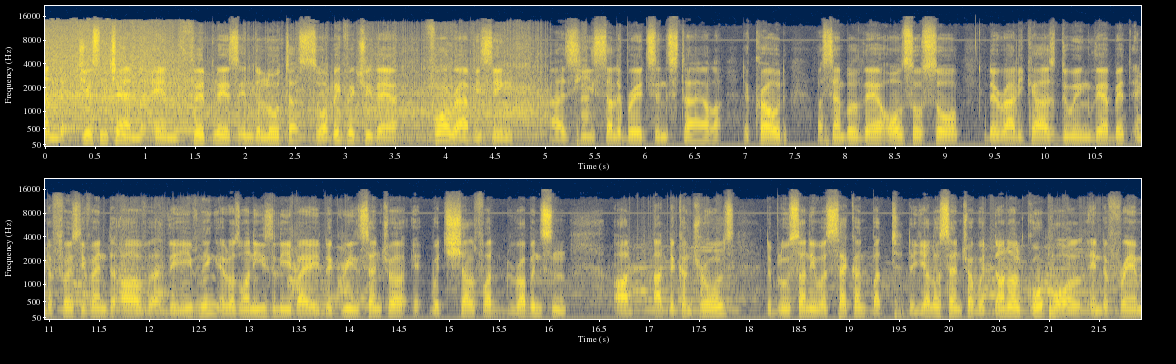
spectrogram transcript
and Jason Chen in third place in the Lotus. So a big victory there for Ravi Singh as he celebrates in style. The crowd assembled there also saw the rally cars doing their bit in the first event of the evening. It was won easily by the Green Sentra with Shelford Robinson at, at the controls. The Blue Sunny was second, but the Yellow Sentra with Donald Gopal in the frame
